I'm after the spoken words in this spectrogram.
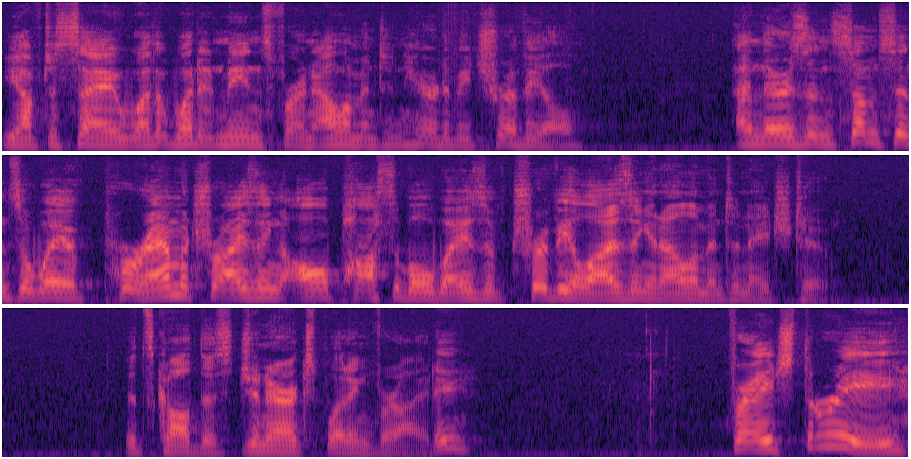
you have to say whether, what it means for an element in here to be trivial. And there's, in some sense, a way of parametrizing all possible ways of trivializing an element in H2. It's called this generic splitting variety. For H3,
